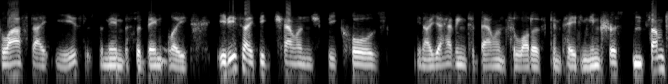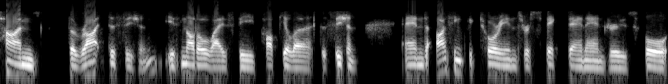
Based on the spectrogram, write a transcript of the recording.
the last eight years as the member for Bentleigh. It is a big challenge because you know, you're having to balance a lot of competing interests, and sometimes the right decision is not always the popular decision. And I think Victorians respect Dan Andrews for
